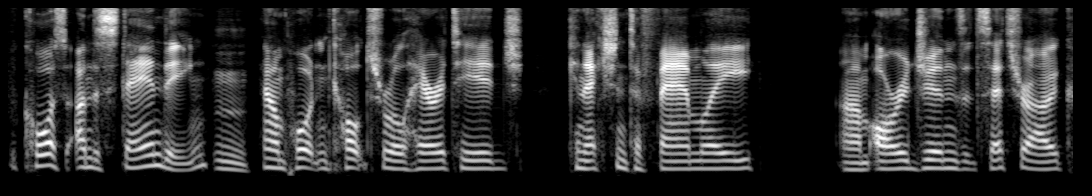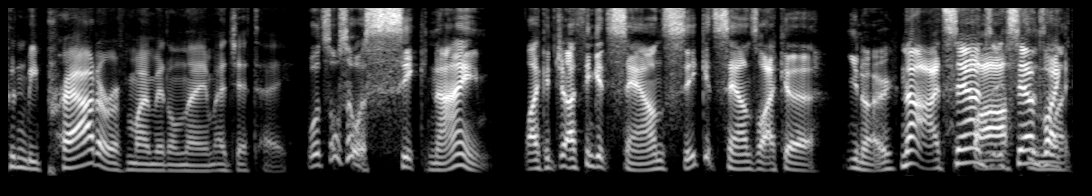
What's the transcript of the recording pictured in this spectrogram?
of course, understanding how important cultural heritage, connection to family, um, origins, etc. I couldn't be prouder of my middle name, Ajete. Well, it's also a sick name. Like, it, I think it sounds sick. It sounds like a, you know, No, it sounds it sounds like, like-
